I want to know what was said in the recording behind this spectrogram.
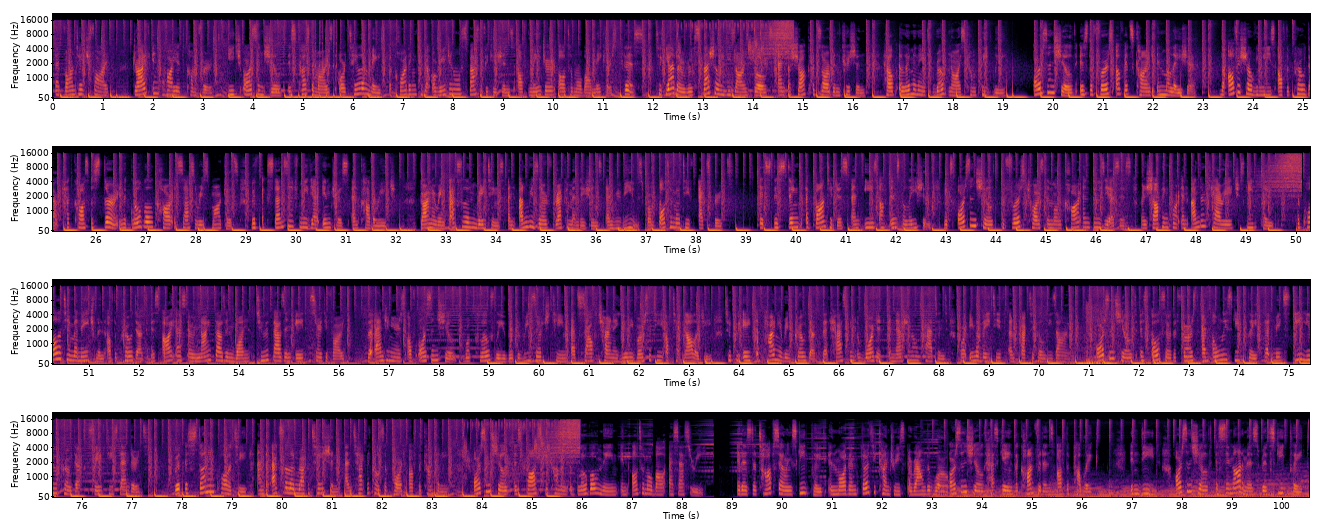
Advantage 5 Drive in quiet comfort. Each Orsen Shield is customized or tailor-made according to the original specifications of major automobile makers. This, together with specially designed bolts and a shock-absorbent cushion, help eliminate road noise completely. Orsen Shield is the first of its kind in Malaysia. The official release of the product had caused a stir in the global car accessories markets with extensive media interest and coverage, garnering excellent ratings and unreserved recommendations and reviews from automotive experts. Its distinct advantages and ease of installation makes Orsen Shield the first choice among car enthusiasts when shopping for an undercarriage skid plate. The quality management of the product is ISO 9001-2008 certified the engineers of Orsen Shield work closely with the research team at South China University of Technology to create a pioneering product that has been awarded a national patent for innovative and practical design. Orsen Shield is also the first and only ski plate that meets EU product safety standards. With its stunning quality and the excellent reputation and technical support of the company, Orsen Shield is fast becoming a global name in automobile accessory. It is the top-selling skid plate in more than 30 countries around the world. Orsen Shield has gained the confidence of the public. Indeed, Orsen Shield is synonymous with skid plate.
